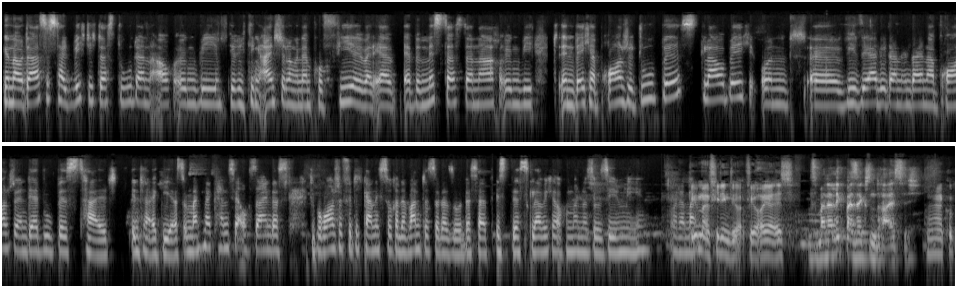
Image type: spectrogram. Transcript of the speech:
Genau, da ist es halt wichtig, dass du dann auch irgendwie die richtigen Einstellungen in deinem Profil, weil er, er bemisst das danach irgendwie, in welcher Branche du bist, glaube ich, und äh, wie sehr du dann in deiner Branche, in der du bist, halt interagierst. Und manchmal kann es ja auch sein, dass die Branche für dich gar nicht so relevant ist oder so. Deshalb ist das, glaube ich, auch immer nur so semi. Oder Gib mal ein Feeling, wie, wie euer ist. Also meiner liegt bei 36. Ah, guck.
